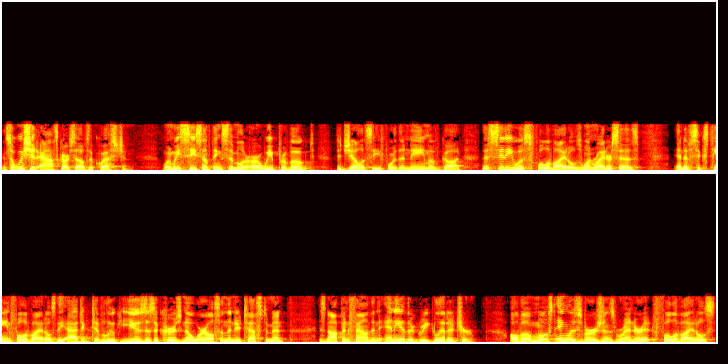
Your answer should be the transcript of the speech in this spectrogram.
And so we should ask ourselves a question. When we see something similar, are we provoked to jealousy for the name of God? The city was full of idols. One writer says, end of 16, full of idols. The adjective Luke uses occurs nowhere else in the New Testament, has not been found in any other Greek literature. Although most English versions render it full of idols,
